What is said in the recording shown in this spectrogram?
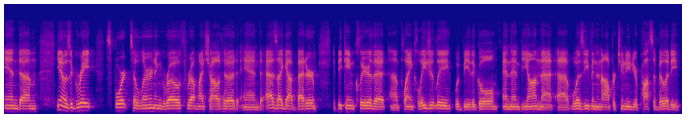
And, um, you know, it was a great sport to learn and grow throughout my childhood. And as I got better, it became clear that uh, playing collegiately would be the goal. And then beyond that uh, was even an opportunity or possibility.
